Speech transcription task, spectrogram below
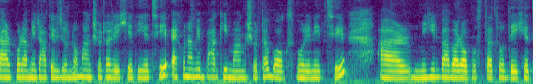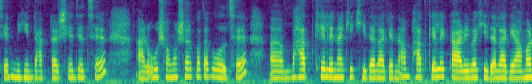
তারপর আমি রাতের জন্য মাংসটা রেখে দিয়েছি। এখন আমি বাকি মাংসটা বক্স ভরে নিচ্ছি। আর মিহির বাবার অবস্থা তো দেখেছেন, মিহির ডাক্তার সেজেছে। আর ও সমস্যার কথা বলছে ভাত খেলে নাকি খিদে লাগে না? ভাত খেলে কারে বা খিদে লাগে? আমার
